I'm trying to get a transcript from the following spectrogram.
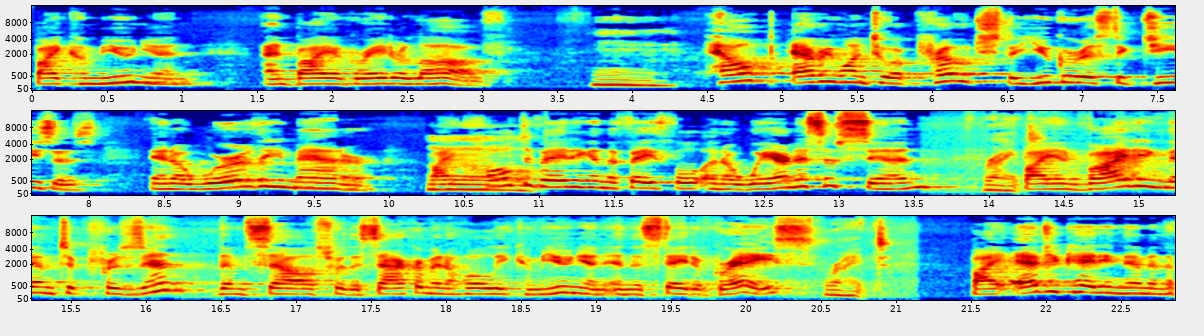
by communion, and by a greater love. Hmm. Help everyone to approach the Eucharistic Jesus in a worthy manner by mm. cultivating in the faithful an awareness of sin, Right. by inviting them to present themselves for the sacrament of Holy Communion in the state of grace, Right. by educating them in the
